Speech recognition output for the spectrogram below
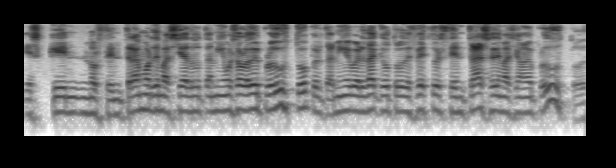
es que nos centramos demasiado, también hemos hablado del producto, pero también es verdad que otro defecto es centrarse demasiado en el producto.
